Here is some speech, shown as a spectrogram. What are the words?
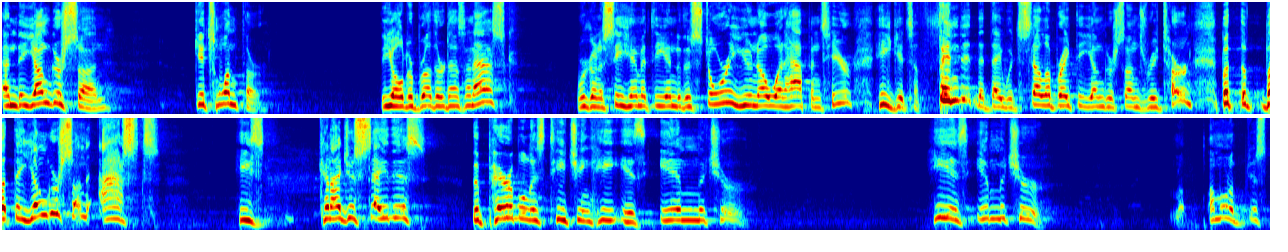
and the younger son gets one third. The older brother doesn't ask. We're going to see him at the end of the story. You know what happens here. He gets offended that they would celebrate the younger son's return. But the, but the younger son asks, he's, can I just say this? The parable is teaching he is immature. He is immature. I'm going to just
